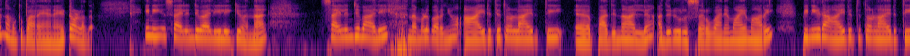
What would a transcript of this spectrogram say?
നമുക്ക് പറയാനായിട്ടുള്ളത്. ഇനി സൈലന്റ് വാലിയിലേക്ക് വന്നാൽ സൈലന്റ് വാലി നമ്മൾ പറഞ്ഞു ആയിരത്തി തൊള്ളായിരത്തി പതിനാലിൽ അതൊരു റിസർവ് വനമായി മാറി. പിന്നീട് ആയിരത്തി തൊള്ളായിരത്തി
